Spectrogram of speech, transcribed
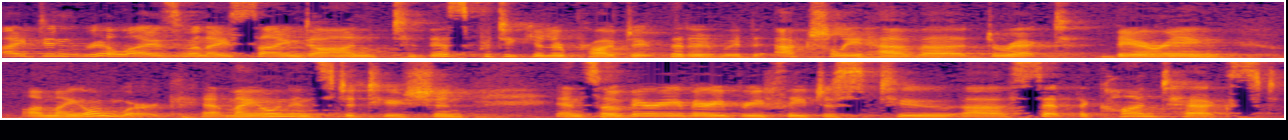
I didn't realize when I signed on to this particular project that it would actually have a direct bearing on my own work at my own institution. And so, very, very briefly, just to uh, set the context,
